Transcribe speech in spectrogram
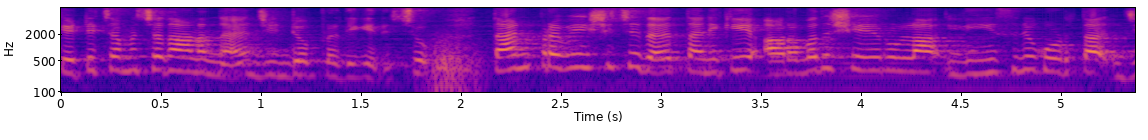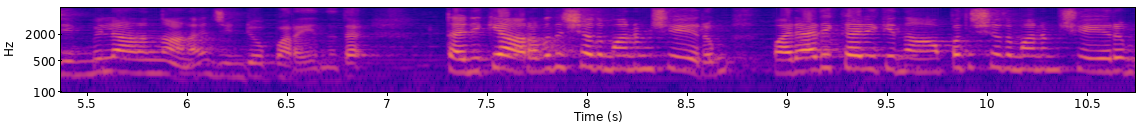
കെട്ടിച്ചമച്ചതാണെന്ന് ജിൻഡോ പ്രതികരിച്ചു. താൻ പ്രവേശിച്ചത് തനിക്ക് അറുപത് ഷെയറുള്ള ലീസിന് കൊടുത്ത ജിമ്മിലാണെന്നാണ് ജിൻഡോ പറയുന്നത്. തനിക്ക് അറുപത് ശതമാനം ഷെയറും പരാതിക്കാരിക്ക് നാൽപ്പത് ശതമാനം ഷെയറും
